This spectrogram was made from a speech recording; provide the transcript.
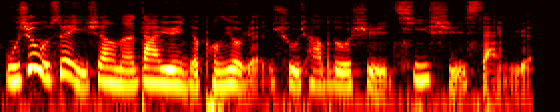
五十五岁以上呢，大约你的朋友人数差不多是七十三人。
